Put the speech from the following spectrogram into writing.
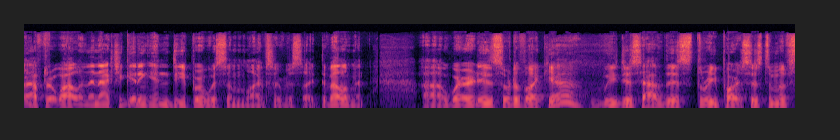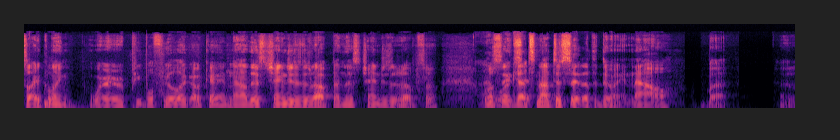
after a while, and then actually getting in deeper with some live service like development uh, where it is sort of like, yeah, we just have this three part system of cycling where people feel like, okay, now this changes it up and this changes it up. So we'll see. That's not to say that they're doing it now, but it'll,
